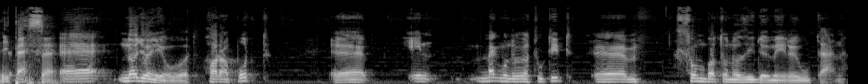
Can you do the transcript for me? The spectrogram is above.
így persze. E, nagyon jó volt, harapott. E, én megmondom a tutit, e, szombaton az időmérő után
